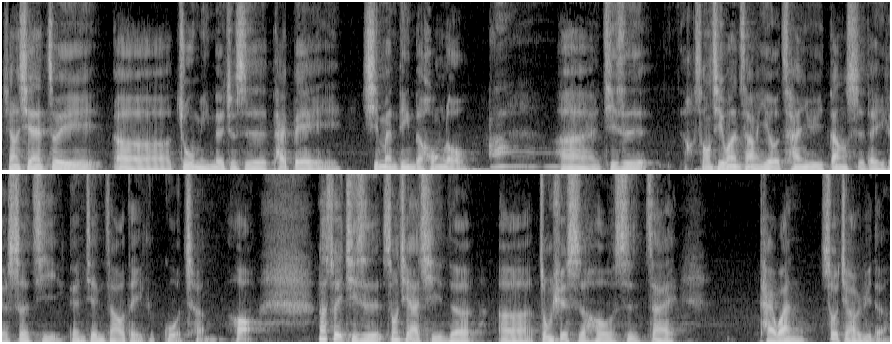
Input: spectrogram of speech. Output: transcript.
像现在最呃著名的就是台北西门町的红楼。啊，哎，其实松崎万长也有参与当时的一个设计跟建造的一个过程，好、哦，那所以其实松崎雅琪的呃中学时候是在台湾受教育的，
